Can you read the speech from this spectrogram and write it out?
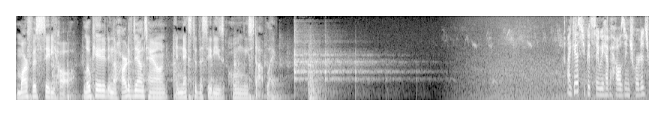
Marfa's City Hall, located in the heart of downtown and next to the city's only stoplight. I guess you could say we have a housing shortage.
